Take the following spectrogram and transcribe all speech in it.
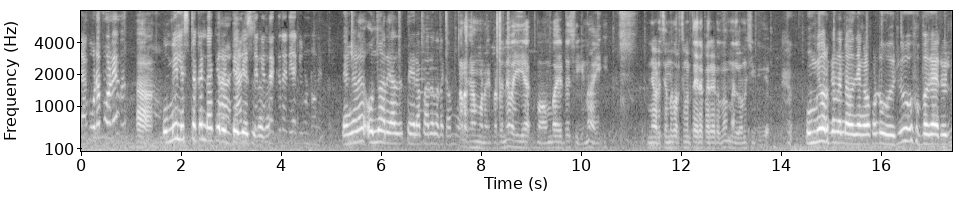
ഞാൻ കൂടെ പോണേന്ന്. ഉമ്മി ലിസ്റ്റ് ഒക്കെ ഉണ്ടാക്കി റെഡി ആക്കി വെച്ചിട്ടുണ്ട് ഞങ്ങൾ ഒന്നും അറിയാതെ തേരാപ്പാറ നടക്കാൻ പോകും നടക്കാൻ പോണേ. ഇപ്പൊ തന്നെ വയ്യ. നോമ്പായിട്ട് ക്ഷീണമായി ഇനി അവിടെ ചെന്ന് കുറച്ചും കൂടി തേരാപ്പാറ ഇടുന്ന നല്ലോണം ക്ഷീണിക്കുക ഉമ്മി ഓർക്കുന്നുണ്ടാവും ഞങ്ങളെ കൊണ്ട് ഒരു ഉപകാരമില്ല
